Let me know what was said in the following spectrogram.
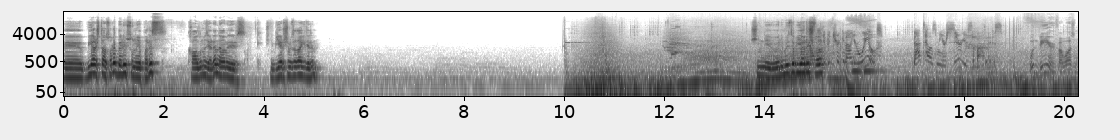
Ee, bir yarıştan sonra bölüm sonu yaparız. Kaldığımız yerden devam ederiz. Şimdi bir yarışımıza daha gidelim. Şimdi önümüzde bir yarış var. Wouldn't be here if I wasn't.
